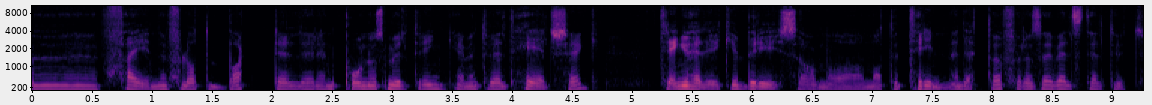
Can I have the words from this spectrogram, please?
eh, feiende flott bart eller en pornosmultring, eventuelt helskjegg, trenger jo heller ikke bry seg om å måtte trimme dette for å se velstelt ut.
